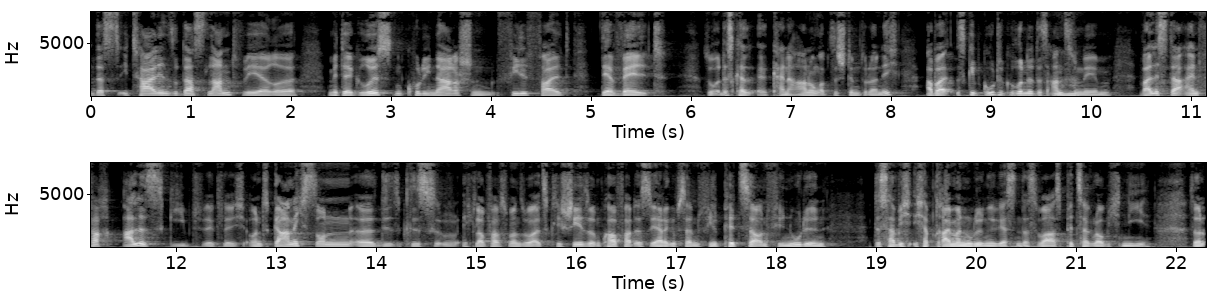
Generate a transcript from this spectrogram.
dass Italien so das Land wäre mit der größten kulinarischen Vielfalt der Welt. So, das kann, äh, keine Ahnung, ob das stimmt oder nicht, aber es gibt gute Gründe, das mhm. anzunehmen, weil es da einfach alles gibt, wirklich. Und gar nicht so ein, äh, dieses, ich glaube, was man so als Klischee so im Kopf hat, ist, ja, da gibt's dann viel Pizza und viel Nudeln. Das habe ich, ich habe dreimal Nudeln gegessen, das war's. Pizza glaube ich nie. So,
